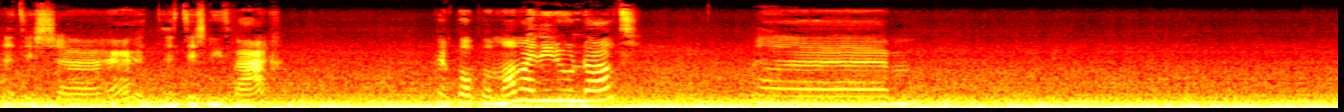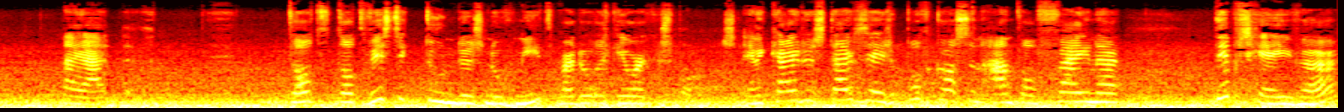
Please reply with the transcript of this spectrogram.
het, is, uh, het is niet waar. En papa en mama die doen dat. Ehm, nou ja, dat, dat wist ik toen dus nog niet, waardoor ik heel erg gespannen was. En ik ga je dus tijdens deze podcast een aantal fijne tips geven.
